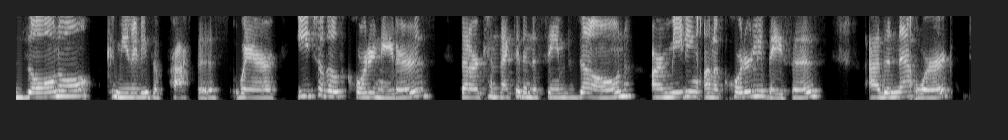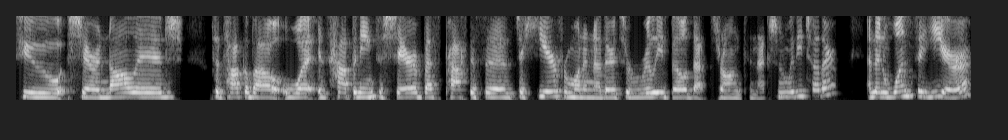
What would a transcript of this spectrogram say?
zonal communities of practice where each of those coordinators that are connected in the same zone are meeting on a quarterly basis as a network to share knowledge, to talk about what is happening, to share best practices, to hear from one another, to really build that strong connection with each other. And then once a year,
